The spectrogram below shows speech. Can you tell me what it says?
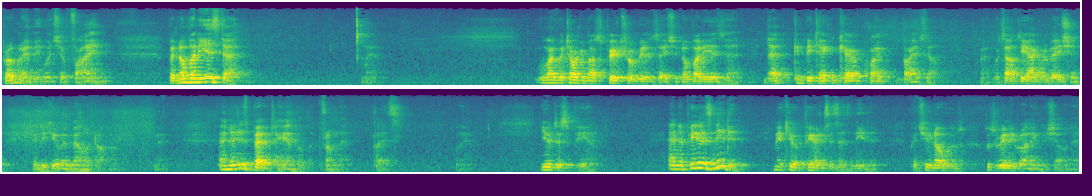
programming, which are fine. But nobody is that. When we're talking about spiritual realization, nobody is that that can be taken care of quite by itself, right? without the aggravation in the human melodrama. Right? And it is better to handle it from that place. Right? You disappear. And appear as needed. Make your appearances as needed. But you know who's, who's really running the show then.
